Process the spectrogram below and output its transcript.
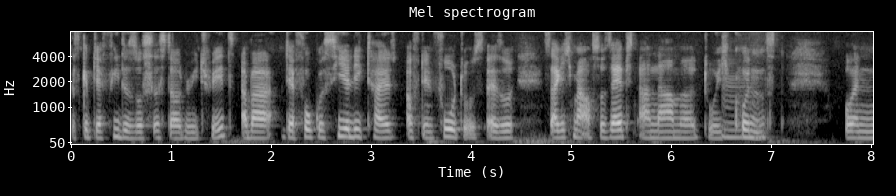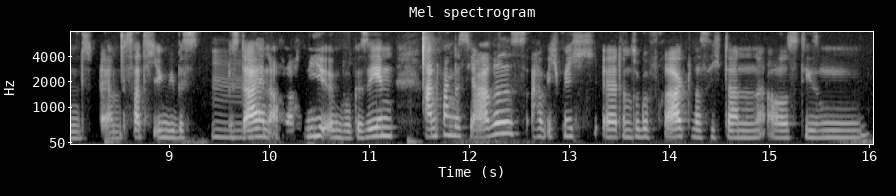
es gibt ja viele so Sisterhood-Retreats, aber der Fokus hier liegt halt auf den Fotos. Also sage ich mal auch so Selbstannahme durch Mhm. Kunst. Und ähm, das hatte ich irgendwie bis, bis Mhm. dahin auch noch nie irgendwo gesehen. Anfang des Jahres habe ich mich äh, dann so gefragt, was ich dann aus diesem,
